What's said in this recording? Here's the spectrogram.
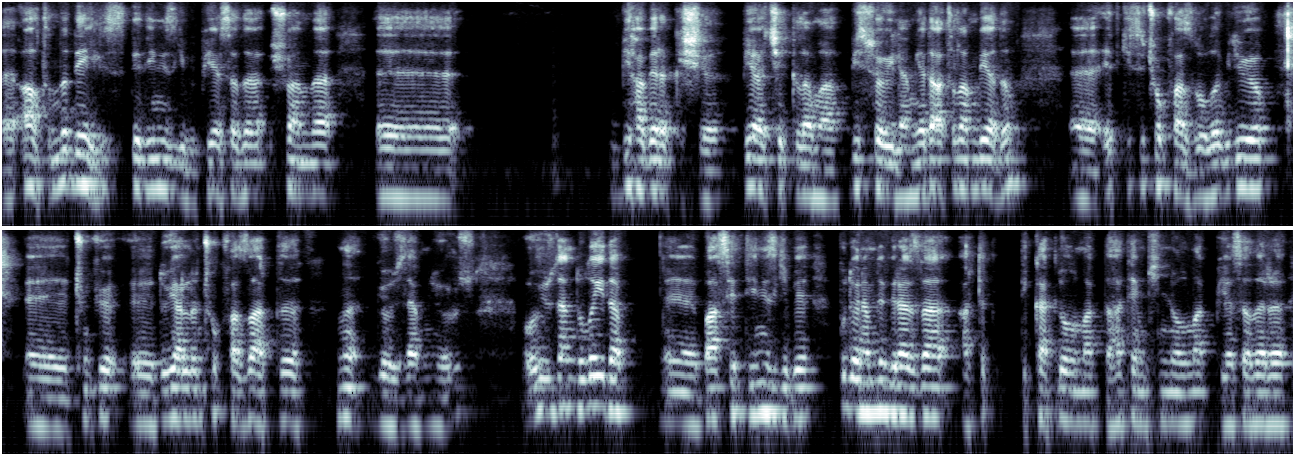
e, altında değiliz. Dediğiniz gibi piyasada şu anda e, bir haber akışı, bir açıklama, bir söylem ya da atılan bir adım e, etkisi çok fazla olabiliyor. E, çünkü e, duyarlılığın çok fazla arttığını gözlemliyoruz. O yüzden dolayı da e, bahsettiğiniz gibi bu dönemde biraz daha artık dikkatli olmak, daha temkinli olmak, piyasaları,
